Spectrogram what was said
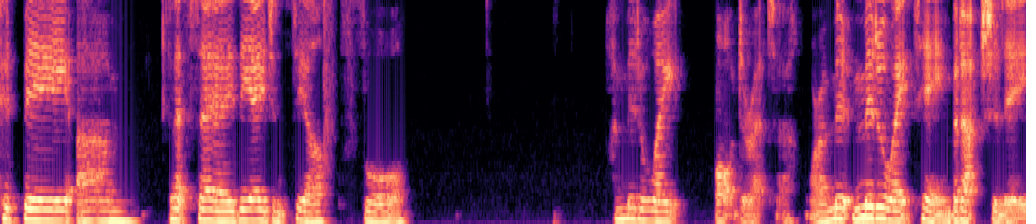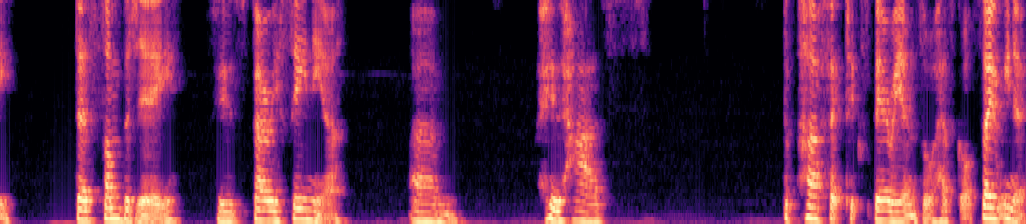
could be um let's say the agency asks for a middleweight art director or a mid- middleweight team but actually there's somebody who's very senior um, who has the perfect experience or has got so you know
